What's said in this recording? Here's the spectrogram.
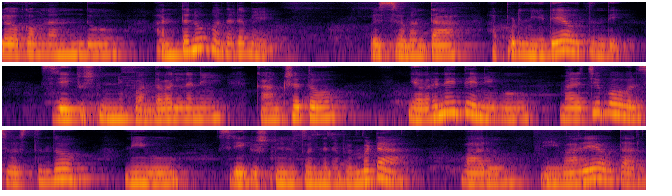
లోకమునందు అంతనూ పొందడమే. విశ్వమంతా అప్పుడు నీదే అవుతుంది. శ్రీకృష్ణుని పొందవలనని కాంక్షతో ఎవరినైతే నీవు మరచిపోవలసి వస్తుందో నీవు శ్రీకృష్ణుని పొందిన పిమ్మట వారు నీవారే అవుతారు.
